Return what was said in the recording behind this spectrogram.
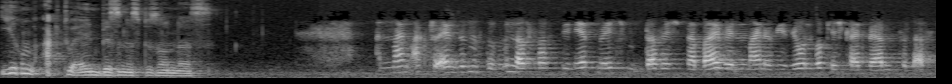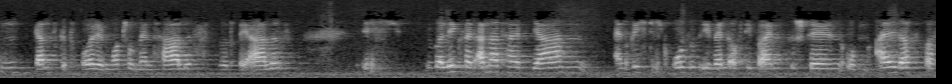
Ihrem aktuellen Business besonders? An meinem aktuellen Business besonders fasziniert mich, dass ich dabei bin, meine Vision Wirklichkeit werden zu lassen. Ganz getreu dem Motto Mentales wird Reales. Ich überlege seit anderthalb Jahren, ein richtig großes Event auf die Beine zu stellen, um all das, was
